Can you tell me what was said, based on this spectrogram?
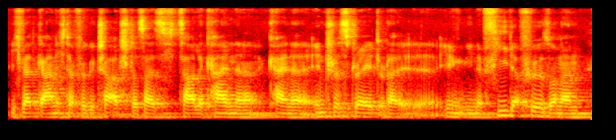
ich werde gar nicht dafür gecharged. Das heißt, ich zahle keine, keine Interest Rate oder äh, irgendwie eine Fee dafür, sondern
